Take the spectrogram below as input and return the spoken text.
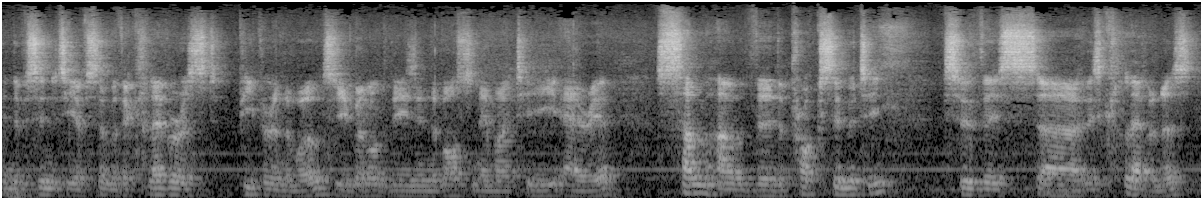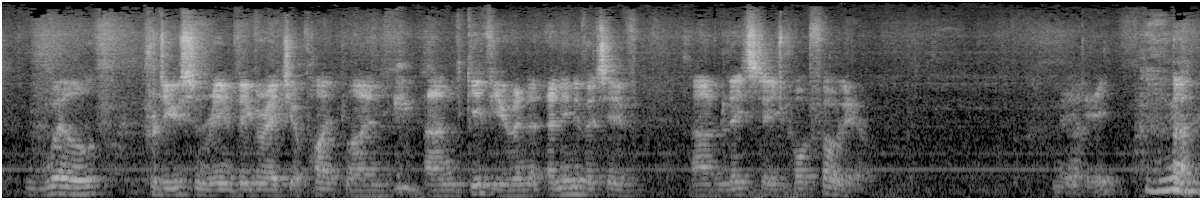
in the vicinity of some of the cleverest people in the world, so you've got all of these in the Boston MIT area, somehow the, the proximity to this, uh, this cleverness will produce and reinvigorate your pipeline and give you an, an innovative um, late stage portfolio. Maybe.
